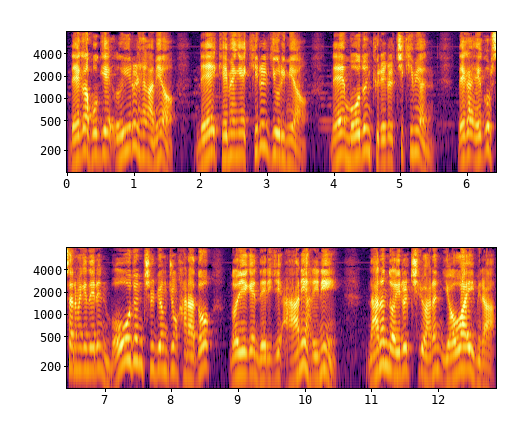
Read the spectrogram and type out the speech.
내가 보기에 의를 행하며 내 계명의 길을 기울이며 내 모든 규례를 지키면 내가 애굽 사람에게 내린 모든 질병 중 하나도 너희에게 내리지 아니하리니 나는 너희를 치료하는 여호와임이라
